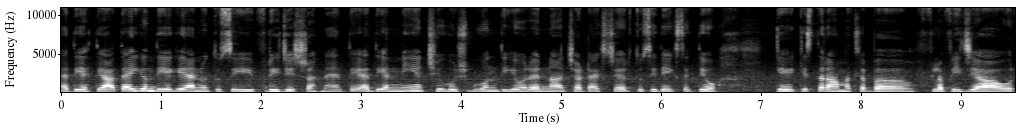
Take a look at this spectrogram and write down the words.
ਇਹਦੀ ਇhtiyat ਆਈ ਹੁੰਦੀ ਹੈ ਕਿ ਇਹਨੂੰ ਤੁਸੀਂ ਫ੍ਰਿਜ 'ਚ ਰੱਖਣਾ ਹੈ ਤੇ ਇਹਦੀ ਇੰਨੀ ਅੱਛੀ ਖੁਸ਼ਬੂ ਹੁੰਦੀ ਹੈ ਔਰ ਇੰਨਾ ਅੱਛਾ ਟੈਕਸਚਰ ਤੁਸੀਂ ਦੇਖ ਸਕਦੇ ਹੋ ਕਿ ਕਿਸ ਤਰ੍ਹਾਂ ਮਤਲਬ ਫਲਫੀ ਜਿਹਾ ਔਰ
